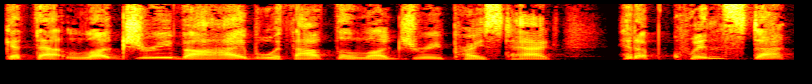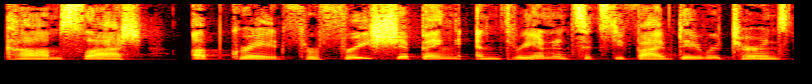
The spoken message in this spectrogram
Get that luxury vibe without the luxury price tag. Hit up quince.com slash upgrade for free shipping and 365 day returns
